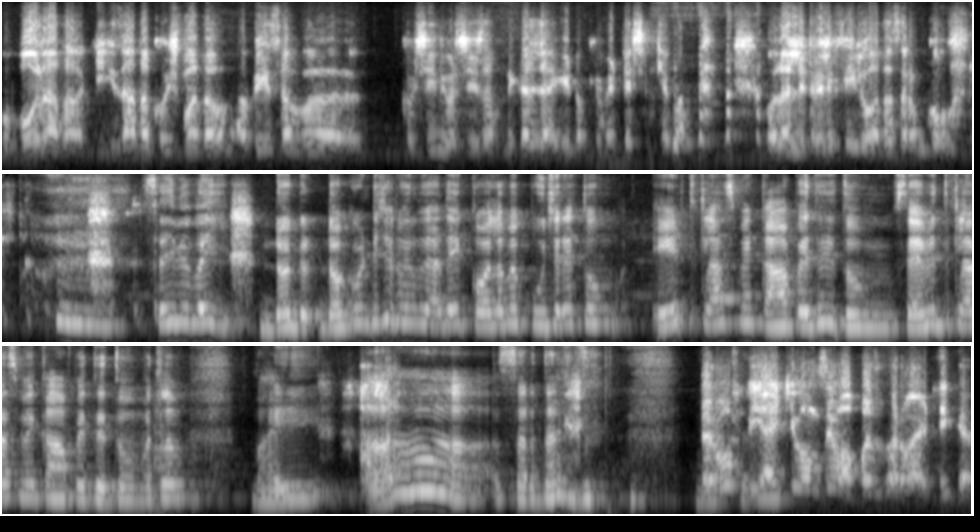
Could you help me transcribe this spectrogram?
वो बोल रहा था कि ज़्यादा खुश मत हो अभी सब खुशी खुशी सब निकल जाएगी डॉक्यूमेंटेशन के बाद। बोला लिटरली फील हुआ था सर हमको। सही में भाई डॉक्यूमेंटेशन मेरे को याद है एक कॉलम में पूछ रहे तुम एट्थ क्लास में कहाँ पे थे? तुम सेवेंथ क्लास में कहाँ पे थे तुम? मतलब भाई आ, सरदर्द। सर वो पीआईक्यू हमसे वापस भरवाए ठीक है?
